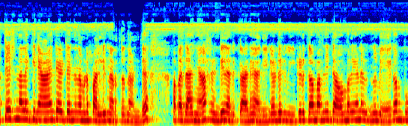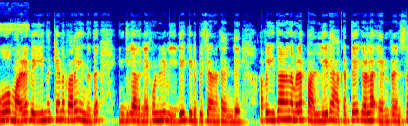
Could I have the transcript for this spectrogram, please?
അത്യാവശ്യം നല്ല ഗ്രാൻഡ് ആയിട്ട് തന്നെ നമ്മുടെ പള്ളി നടത്തുന്നുണ്ട്. അപ്പൊ അതാ ഞാൻ ഫ്രണ്ടിൽ നടക്കുകയാണ് അനിയനോട് ഒരു വീഡിയോ എടുക്കാൻ പറഞ്ഞിട്ട് അവൻ പറയാണ് ഒന്ന് വേഗം പോ. മഴ പെയ്യുന്നൊക്കെയാണ് പറയുന്നത്. എങ്കിലും അവനെ കൊണ്ടൊരു വീഡിയോ ഒക്കെ എടുപ്പിച്ചാണ് കേട്ടോ എന്റെ അപ്പൊ ഇതാണ് നമ്മുടെ പള്ളിയുടെ അകത്തേക്കുള്ള എൻട്രൻസ്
